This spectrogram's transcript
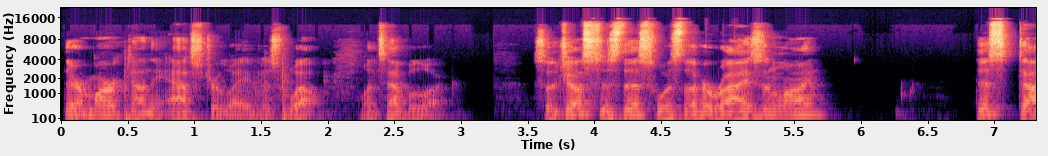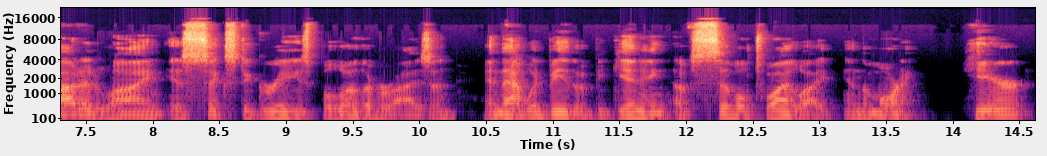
They're marked on the astrolabe as well. Let's have a look. So just as this was the horizon line, this dotted line is six degrees below the horizon, and that would be the beginning of civil twilight in the morning. Here,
